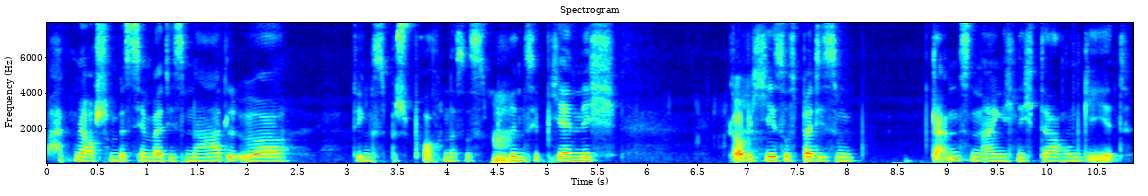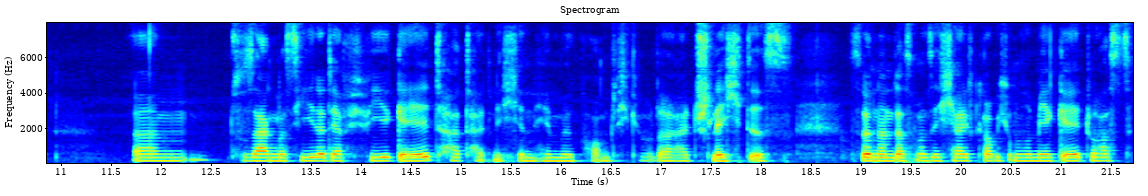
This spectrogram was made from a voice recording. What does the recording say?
hatten wir auch schon ein bisschen bei diesem Nadelöhr-Dings besprochen, dass es prinzipiell nicht, glaube ich, Jesus bei diesem Ganzen eigentlich nicht darum geht, ähm, zu sagen, dass jeder, der viel Geld hat, halt nicht in den Himmel kommt ich, oder halt schlecht ist, sondern dass man sich halt, glaube ich, umso mehr Geld du hast,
